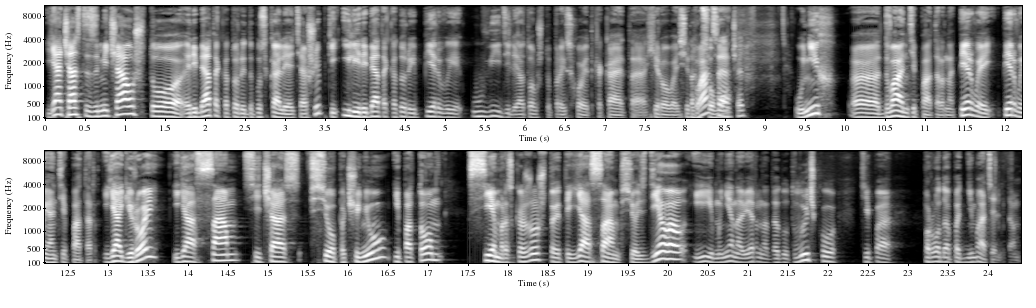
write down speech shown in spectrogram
Я часто замечал, что ребята, которые допускали эти ошибки, или ребята, которые первые увидели о том, что происходит какая-то херовая ситуация, у них э, два антипаттерна. Первый, первый антипаттерн. Я герой, я сам сейчас все починю, и потом всем расскажу, что это я сам все сделал, и мне, наверное, дадут лучку, типа, продоподниматель, там,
